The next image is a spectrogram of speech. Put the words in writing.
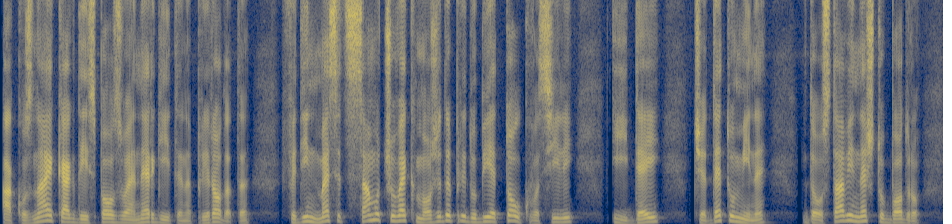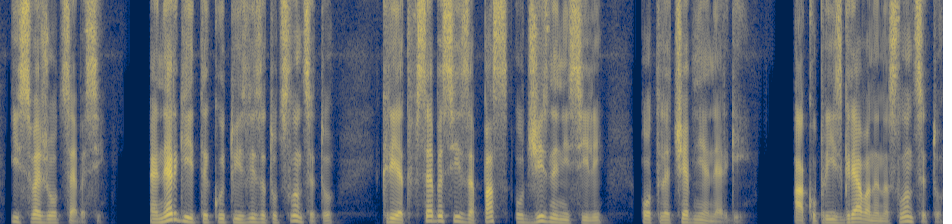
Ако знае как да използва енергиите на природата, в един месец само човек може да придобие толкова сили и идеи, че дето мине, да остави нещо бодро и свежо от себе си. Енергиите, които излизат от Слънцето, крият в себе си запас от жизнени сили – от лечебни енергии. Ако при изгряване на Слънцето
